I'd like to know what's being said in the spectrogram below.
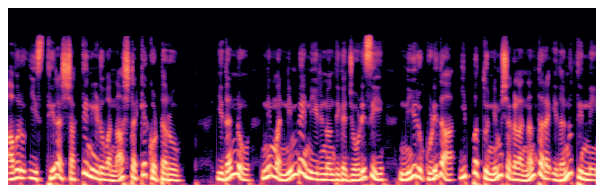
ಅವರು ಈ ಸ್ಥಿರ ಶಕ್ತಿ ನೀಡುವ ನಾಷ್ಟಕ್ಕೆ ಕೊಟ್ಟರು. ಇದನ್ನು ನಿಮ್ಮ ನಿಂಬೆ ನೀರಿನೊಂದಿಗೆ ಜೋಡಿಸಿ ನೀರು ಕುಡಿದ ಇಪ್ಪತ್ತು ನಿಮಿಷಗಳ ನಂತರ ಇದನ್ನು ತಿನ್ನಿ.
